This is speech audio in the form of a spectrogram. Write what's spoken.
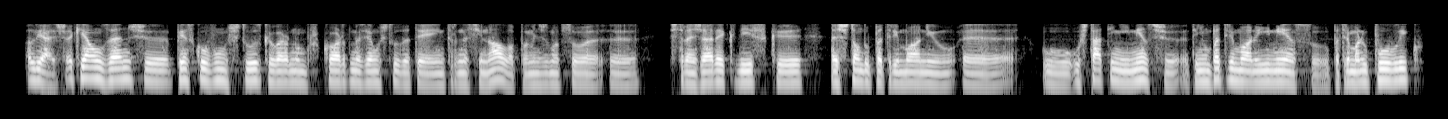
Aliás, aqui há uns anos, eh, penso que houve um estudo, que agora não me recordo, mas é um estudo até internacional, ou pelo menos de uma pessoa uh, estrangeira, que disse que a gestão do património. Uh, o, o, Estado tinha, imensos, tinha um património imenso, o património público,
